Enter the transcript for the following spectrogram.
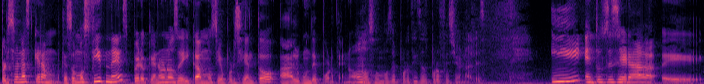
personas que, eran, que somos fitness, pero que no nos dedicamos 100% a algún deporte, ¿no? No somos deportistas profesionales. Y entonces era, eh,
